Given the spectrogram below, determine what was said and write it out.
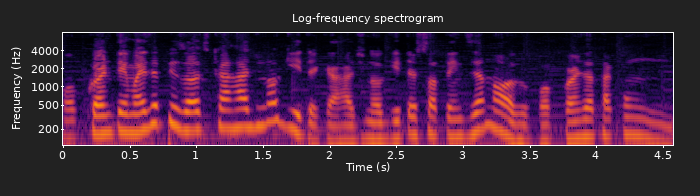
Popcorn tem mais episódios que a Rádio No Guitar, que a Rádio No Guitar só tem 19. O Popcorn já tá com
